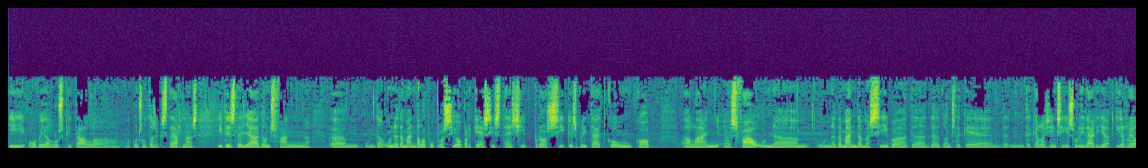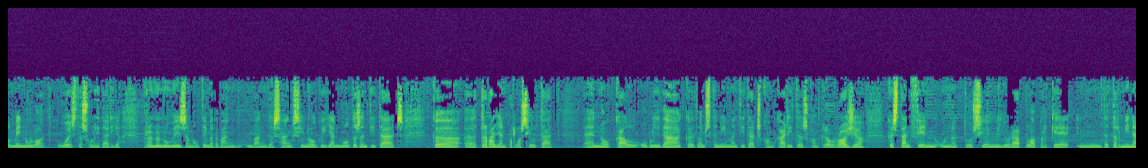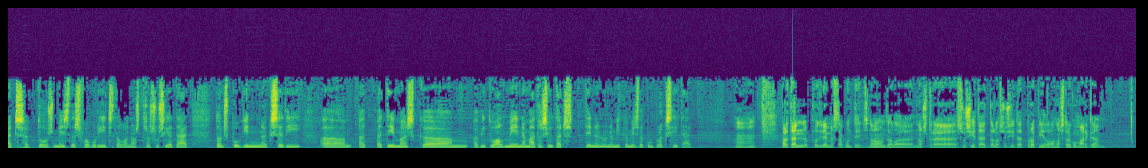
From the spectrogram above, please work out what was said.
i, o bé a l'hospital a, a consultes externes i des d'allà doncs, fan eh, una demanda a la població perquè assisteixi, però sí que és veritat que un cop a l'any es fa una, una demanda massiva de, de, doncs, de, que, de, de que la gent sigui solidària i realment Olot ho és de solidària. Però no només amb el tema de banc, banc de sang, sinó que hi ha moltes entitats que eh, treballen per la ciutat Eh? No cal oblidar que doncs, tenim entitats com Càritas, com Creu Roja, que estan fent una actuació immillorable perquè determinats sectors més desfavorits de la nostra societat doncs, puguin accedir eh, a, a temes que habitualment en altres ciutats tenen una mica més de complexitat. Mm-hmm. -huh. Per tant, podrem estar contents no? de la nostra societat, de la societat pròpia de la nostra comarca?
